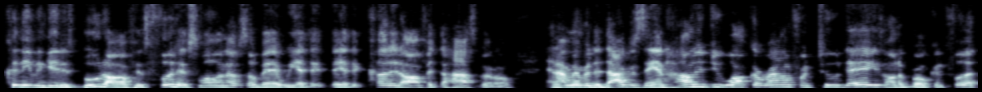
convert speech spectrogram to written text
couldn't even get his boot off. His foot had swollen up so bad we had to they had to cut it off at the hospital. And I remember the doctor saying, How did you walk around for two days on a broken foot?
